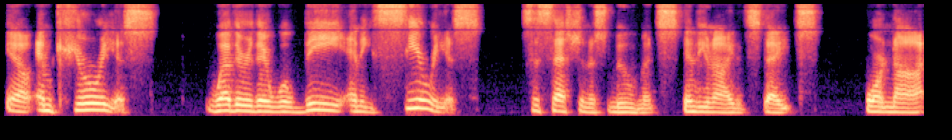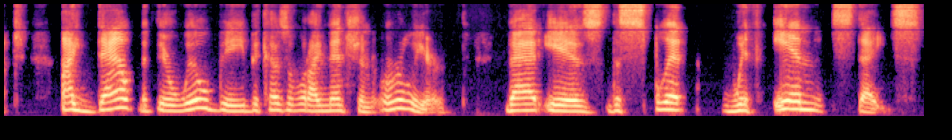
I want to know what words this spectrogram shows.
you know am curious whether there will be any serious secessionist movements in the United States or not. I doubt that there will be because of what I mentioned earlier. That is the split within states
